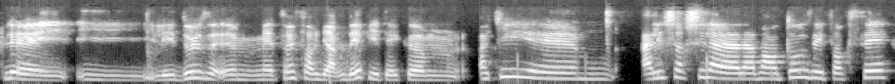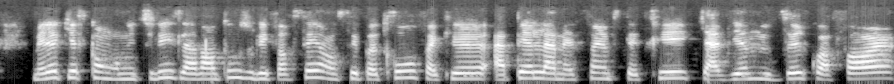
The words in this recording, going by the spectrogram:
Puis là, les deux euh, médecins se regardaient, puis ils étaient comme OK, euh, allez chercher la, ventouse et forcets. Mais là, qu'est-ce qu'on utilise, la ventouse ou les forcets? On ne sait pas trop. Fait que là, appelle la médecin obstétrique, qu'elle vienne nous dire quoi faire.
